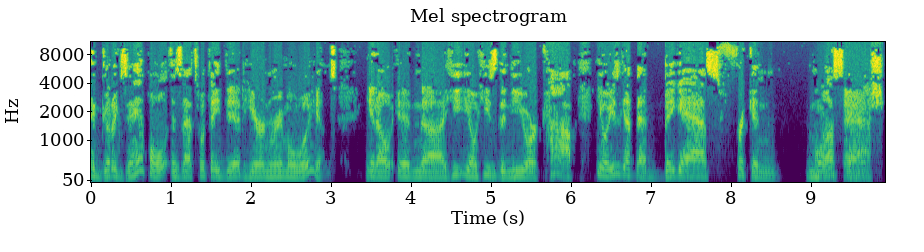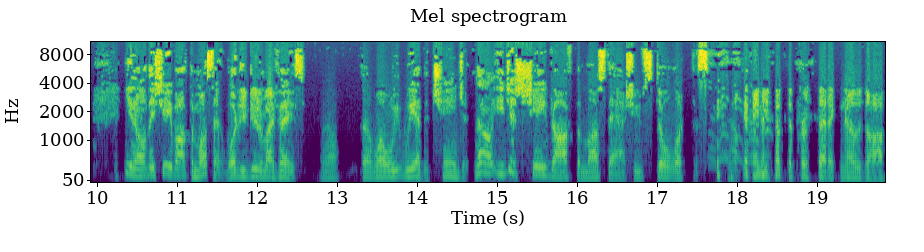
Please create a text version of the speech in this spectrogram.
a good example is that's what they did here in Remo Williams. You know, in uh, he, you know, he's the New York cop. You know, he's got that big ass freaking mustache. You know, they shave off the mustache. What did you do to my face? Well, uh, well, we, we had to change it. No, you just shaved off the mustache. You still look the same. and you took the prosthetic nose off.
